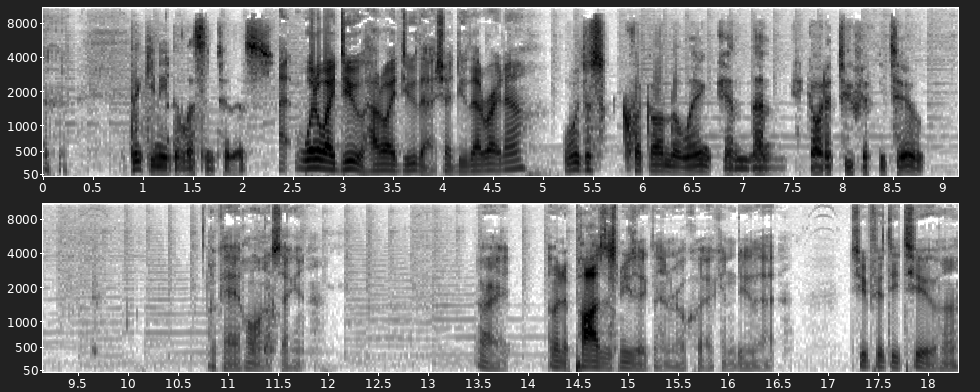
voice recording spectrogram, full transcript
I think you need to listen to this. I, what do I do? How do I do that? Should I do that right now? We'll just click on the link and then go to 252. Okay, hold on a second. All right. I'm going to pause this music then, real quick, and do that. 252, huh?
